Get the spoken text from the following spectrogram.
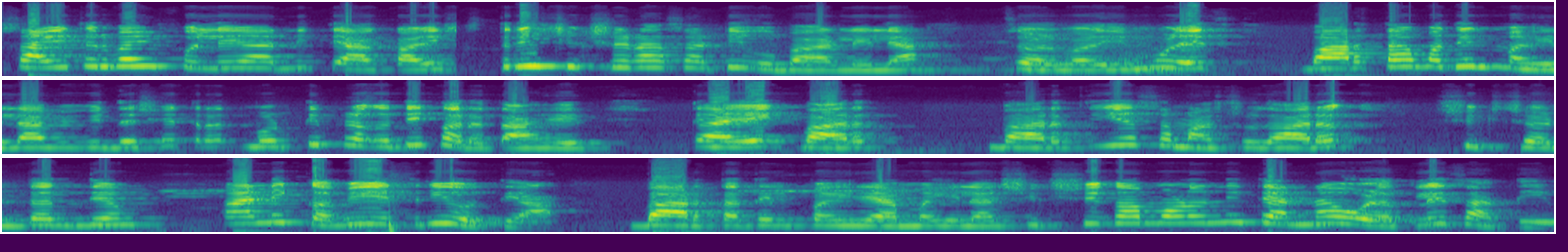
सावित्रीबाई फुले यांनी त्या काळी स्त्री शिक्षणासाठी उभारलेल्या चळवळीमुळेच भारतामधील महिला विविध क्षेत्रात मोठी प्रगती करत आहेत. त्या एक भारत भारतीय समाजसुधारक शिक्षण तज्ज्ञ आणि कवयित्री होत्या. भारतातील पहिल्या महिला शिक्षिका म्हणूनही त्यांना ओळखले जाते.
